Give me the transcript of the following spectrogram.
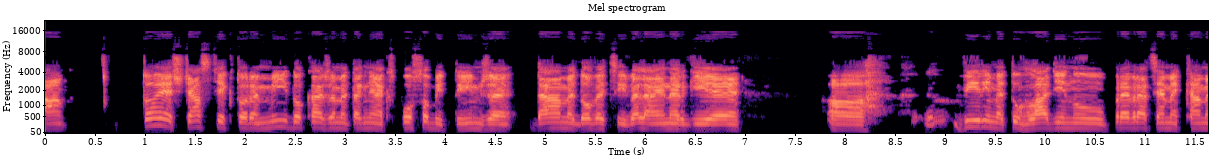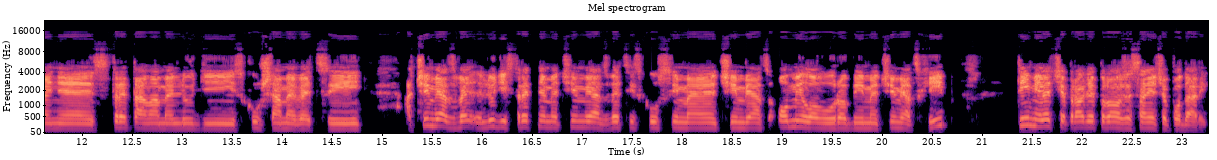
A to je šťastie, ktoré my dokážeme tak nejak spôsobiť tým, že dáme do veci veľa energie, uh, vírime tú hladinu, prevraciame kamene, stretávame ľudí, skúšame veci a čím viac ve- ľudí stretneme, čím viac veci skúsime, čím viac omylov urobíme, čím viac chýb, tým je väčšia pravdepodobnosť, že sa niečo podarí.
